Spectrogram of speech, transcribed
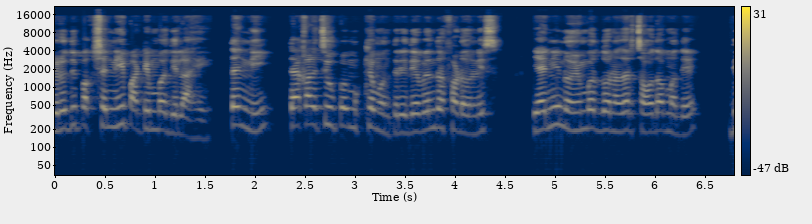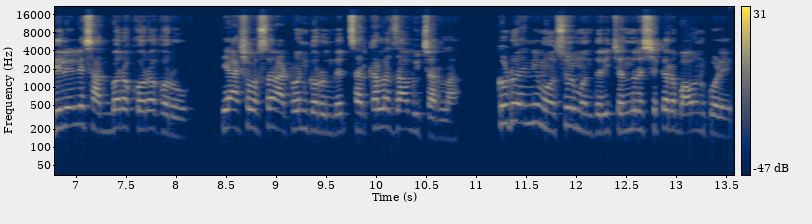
विरोधी पक्षांनीही पाठिंबा दिला आहे. त्यांनी त्या काळचे उपमुख्यमंत्री देवेंद्र फडणवीस यांनी नोव्हेंबर दोन हजार चौदा मध्ये दिलेले सातबारा कोरा करू हे आश्वासन आठवण करून देत सरकारला जाब विचारला. कडू यांनी महसूल मंत्री चंद्रशेखर बावनकुळे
